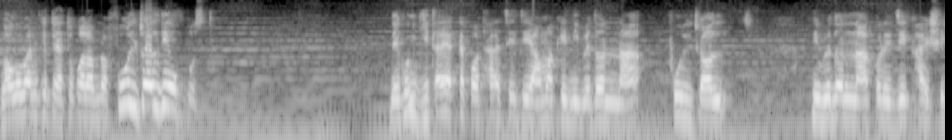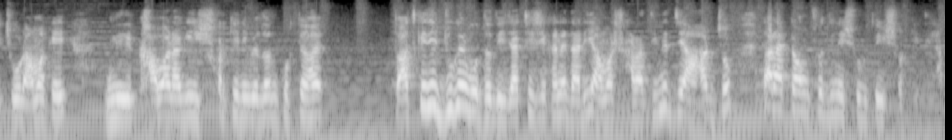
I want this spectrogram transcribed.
ভগবানকে তো এতকাল আমরা ফুল জল দিয়ে অভ্যস্ত। দেখুন, গীতায় একটা কথা আছে যে আমাকে নিবেদন না, ফুল জল নিবেদন না করে যে খায় সে চোর, আমাকে খাওয়ার আগে ঈশ্বরকে নিবেদন করতে হয়। তো আজকে যে যুগের মধ্য দিয়ে যাচ্ছি, সেখানে দাঁড়িয়ে আমার সারাদিনের যে আহার্য, তার একটা অংশ দিনের শুরুতে ঈশ্বরকে দিলাম।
